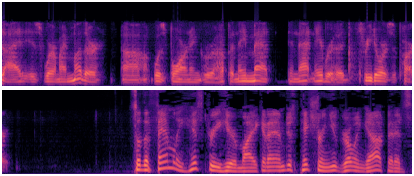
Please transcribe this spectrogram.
side is where my mother uh, was born and grew up, and they met in that neighborhood three doors apart. So the family history here, Mike, and I'm just picturing you growing up, and it's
